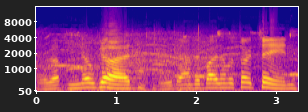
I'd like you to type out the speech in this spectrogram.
Put up, no good. Rebounded by number 13. Number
